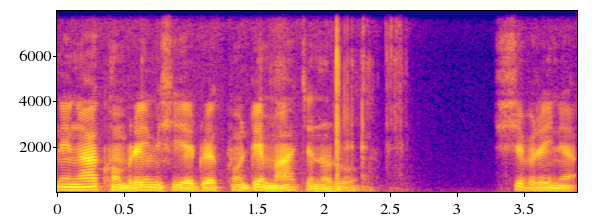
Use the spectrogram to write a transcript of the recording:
နှင်း9ခွန်ပရိမရှိတဲ့အတွက်ခွန်1မှာကျွန်တော်တို့10ပရိနဲ့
